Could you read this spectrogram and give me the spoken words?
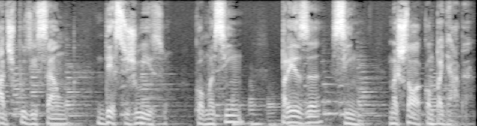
à disposição desse juízo. Como assim? Presa, sim, mas só acompanhada.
